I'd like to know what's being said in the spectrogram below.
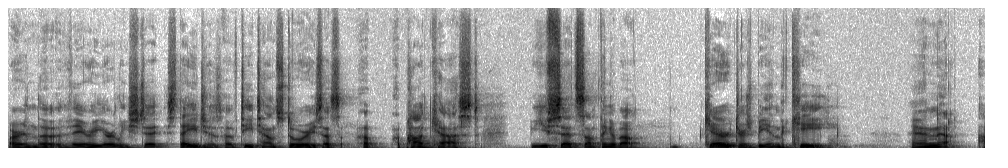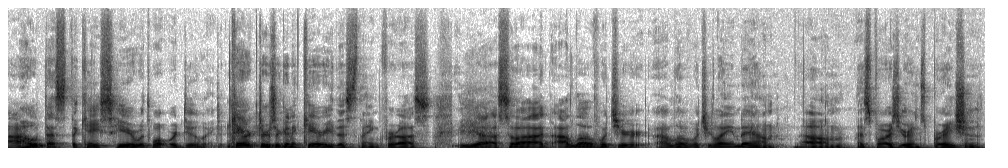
are in the very early st- stages of T Town Stories as a, a, podcast. You said something about characters being the key. And I hope that's the case here with what we're doing. Characters are going to carry this thing for us. Yeah, so I, I love what you're I love what you're laying down um, as far as your inspiration.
